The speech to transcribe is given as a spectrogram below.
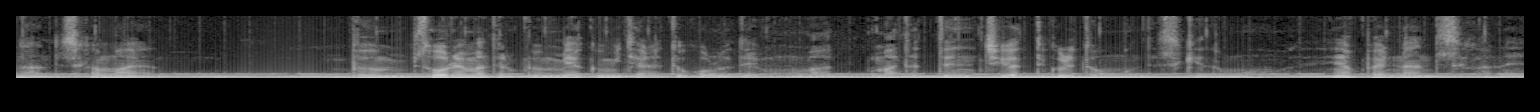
なんですか、まあ、文、それまでの文脈みたいなところでも、まあ、また全然違ってくると思うんですけども、やっぱりなんですかね。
